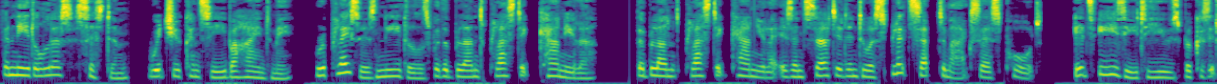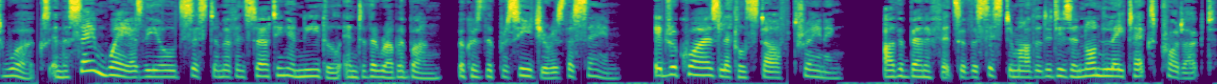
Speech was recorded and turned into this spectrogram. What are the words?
The needleless system, which you can see behind me, replaces needles with a blunt plastic cannula. The blunt plastic cannula is inserted into a split septum access port. It's easy to use because it works in the same way as the old system of inserting a needle into the rubber bung, because the procedure is the same. It requires little staff training. Other benefits of the system are that it is a non-latex product,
